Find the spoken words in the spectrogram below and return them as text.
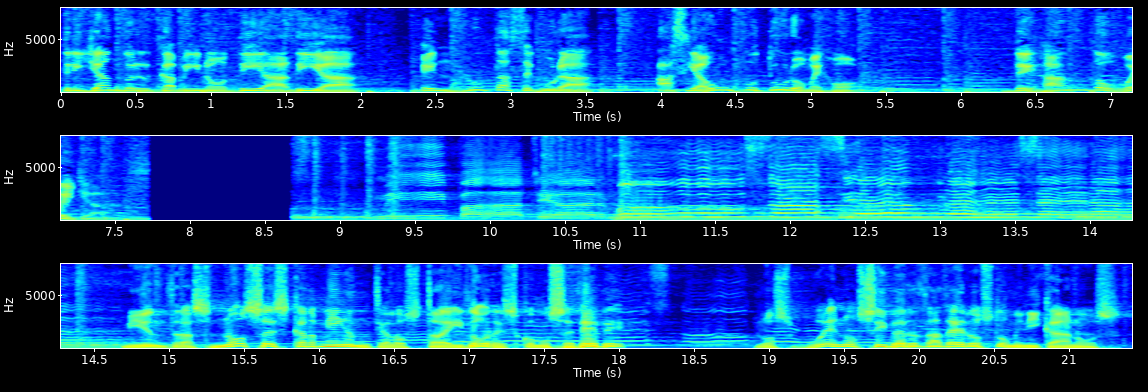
trillando el camino día a día en ruta segura hacia un futuro mejor. Dejando huellas. Mi patria hermosa siempre será. Mientras no se escarmiente a los traidores como se debe, los buenos y verdaderos dominicanos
